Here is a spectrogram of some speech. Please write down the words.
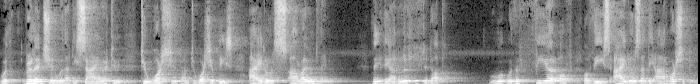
with religion, with a desire to, to worship and to worship these idols around them. They, they are lifted up with the fear of, of these idols that they are worshipping.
